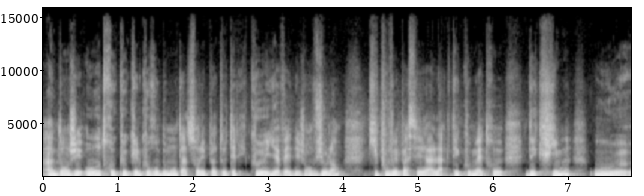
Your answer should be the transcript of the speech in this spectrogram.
un danger autre que quelques rodomontades sur les plateaux télé, qu'il y avait des gens violents qui pouvaient passer à l'acte et commettre des crimes ou euh,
